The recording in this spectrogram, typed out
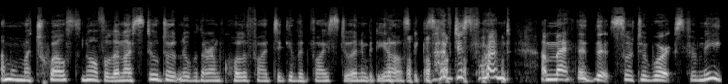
I'm on my twelfth novel, and I still don't know whether I'm qualified to give advice to anybody else because I've just found a method that sort of works for me.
